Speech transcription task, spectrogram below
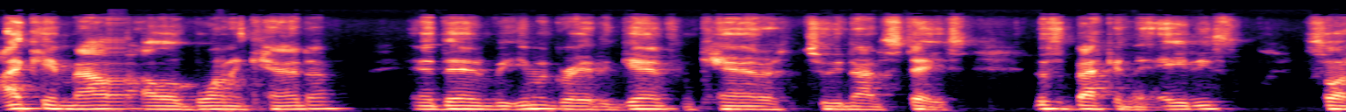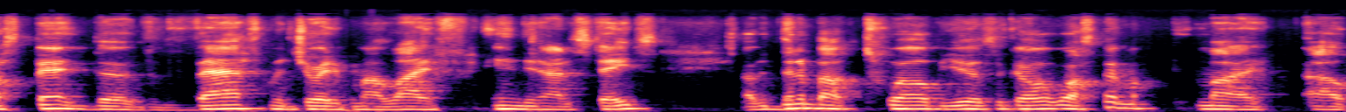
I came out. I was born in Canada, and then we immigrated again from Canada to the United States. This is back in the 80s. So I spent the, the vast majority of my life in the United States. Uh, then about 12 years ago, well, I spent my, my uh,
